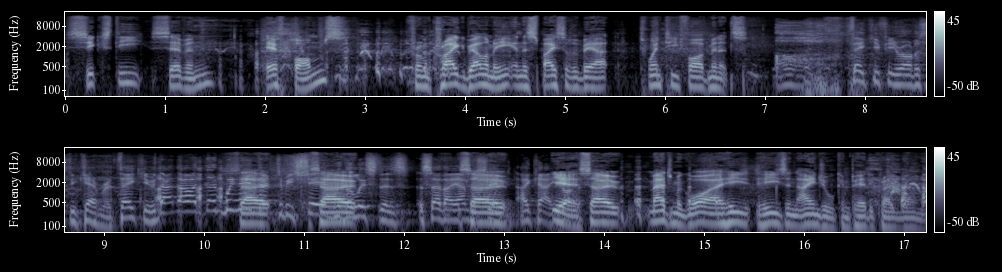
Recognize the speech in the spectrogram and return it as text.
67 F bombs from Craig Bellamy in the space of about 25 minutes. Oh, Thank you for your honesty, Cameron. Thank you. No, no, no, we So- need that to be shared so- with the listeners so they So, understand. okay. yeah, so Madge Maguire, he, he's an angel compared to Craig Bellamy.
